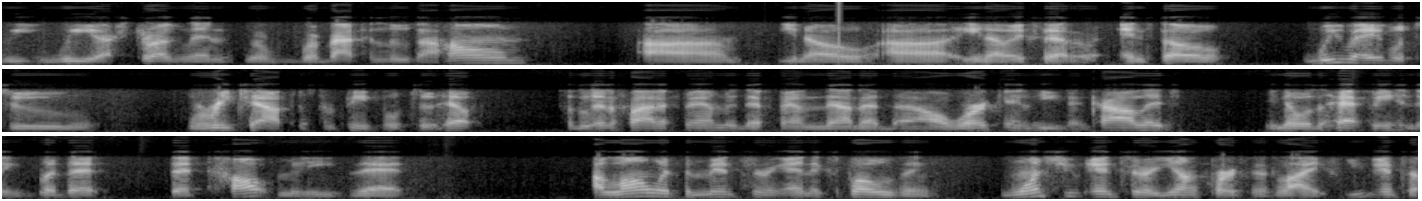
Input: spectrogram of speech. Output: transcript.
we we are struggling. We're, we're about to lose our home, um, you know, uh, you know, et cetera. And so we were able to reach out to some people to help solidify the family. That family now that they're all working, he's in college. You know, it was a happy ending. But that that taught me that, along with the mentoring and exposing, once you enter a young person's life, you enter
